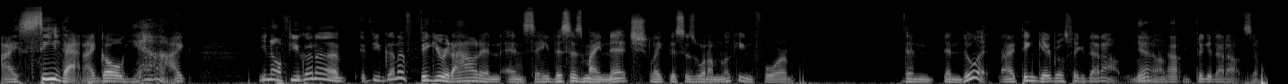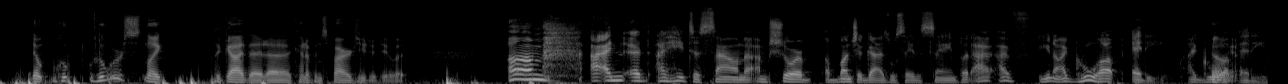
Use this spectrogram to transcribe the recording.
I see that. I go, yeah, I you know, if you're gonna if you're gonna figure it out and and say this is my niche, like this is what I'm looking for, then then do it. I think Gabriel's figured that out. you Yeah, know, uh, figured that out. So No, who who was like the guy that uh, kind of inspired you to do it? Um, I, I I hate to sound. I'm sure a bunch of guys will say the same, but I, I've you know I grew up Eddie. I grew Oh, up yeah. Eddie.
